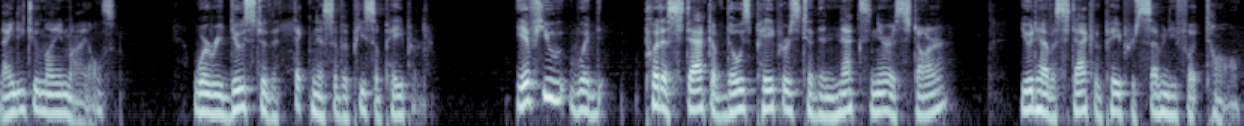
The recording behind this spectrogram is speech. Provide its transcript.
92 million miles, were reduced to the thickness of a piece of paper, if you would put a stack of those papers to the next nearest star, you'd have a stack of papers 70 foot tall.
